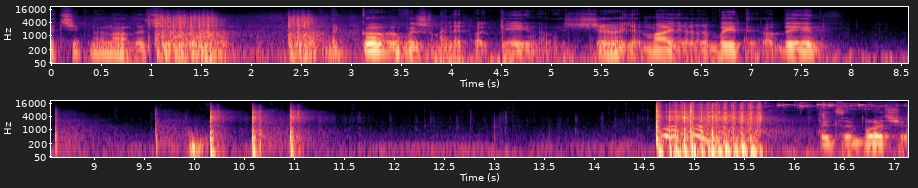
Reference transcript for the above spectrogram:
Та чіп не надо, чіп. На кого ви ж мене покинули? Що я маю робити один? Ти це бачив?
